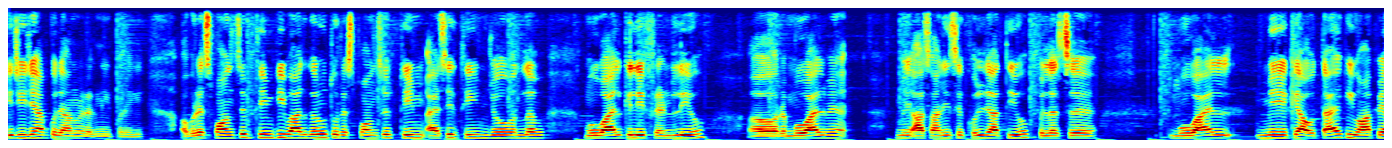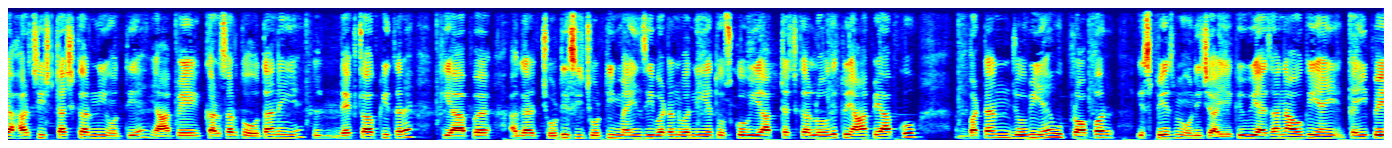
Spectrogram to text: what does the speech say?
ये चीज़ें आपको ध्यान में रखनी पड़ेगी। अब रिस्पॉन्सिव थीम की बात करूँ तो रिस्पॉन्सिव थीम ऐसी थीम जो मतलब मोबाइल के लिए फ्रेंडली हो और मोबाइल में में आसानी से खुल जाती हो। प्लस मोबाइल में क्या होता है कि वहाँ पे हर चीज़ टच करनी होती है। यहाँ पे कर्सर तो होता नहीं है डेस्कटॉप की तरह कि आप अगर छोटी सी, छोटी मेन सी बटन बनी है तो उसको भी आप टच कर लोगे। तो यहाँ पे आपको बटन जो भी है, वो प्रॉपर स्पेस में होनी चाहिए। क्योंकि ऐसा ना हो कि यहीं, कहीं पे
